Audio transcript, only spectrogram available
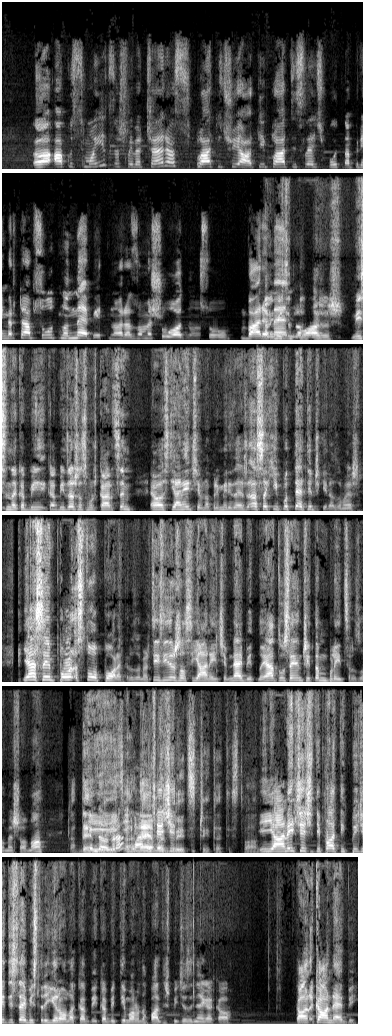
ako smo izašli večeras, platit ću ja, ti plati sledeći put, na primjer, to je apsolutno nebitno, razumeš u odnosu, bare Ali meni. mislim da lažeš. Mislim da kad bi, kad bi izašla s muškarcem, evo s Janićem, na primjer, izađeš, a sa hipotetički, razumeš? Ja sam por, sto pored, razumeš? Ti si izašla s Janićem, nebitno, ja tu sedim čitam blic, razumeš, ono? a Blic, i a nemoj će- Blic čitati, stvarno. I Janić će ti plati piće, ti sebi strigirala kad bi, kad bi ti morao da platiš piće za njega kao. Kao, kao ne bi.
